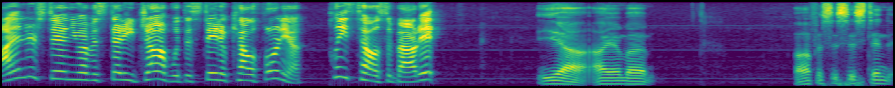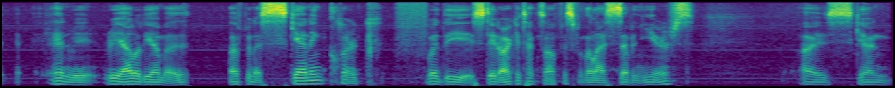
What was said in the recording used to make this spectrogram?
I understand you have a steady job with the state of California. Please tell us about it. Yeah, I am a office assistant. In re- reality, I'm a I've been a scanning clerk for the state architect's office for the last seven years. I scan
